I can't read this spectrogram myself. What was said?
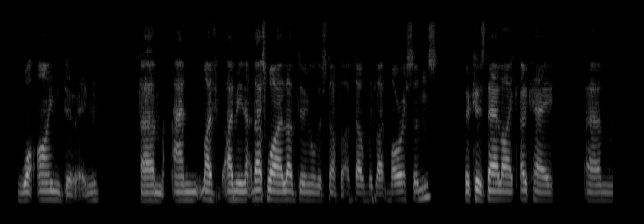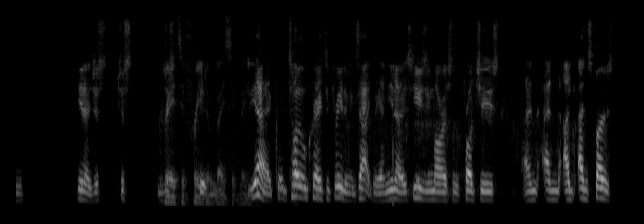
what I'm doing. Um, and my, I mean, that's why I love doing all the stuff that I've done with like Morrison's because they're like, okay, um, you know, just, just, just Creative freedom, basically. yeah, total creative freedom, exactly. And you know, it's using Morrison's produce, and and I and suppose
